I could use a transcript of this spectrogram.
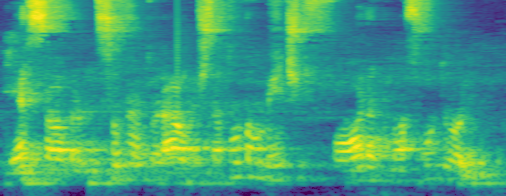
E essa obra do sobrenatural está totalmente fora do nosso controle.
